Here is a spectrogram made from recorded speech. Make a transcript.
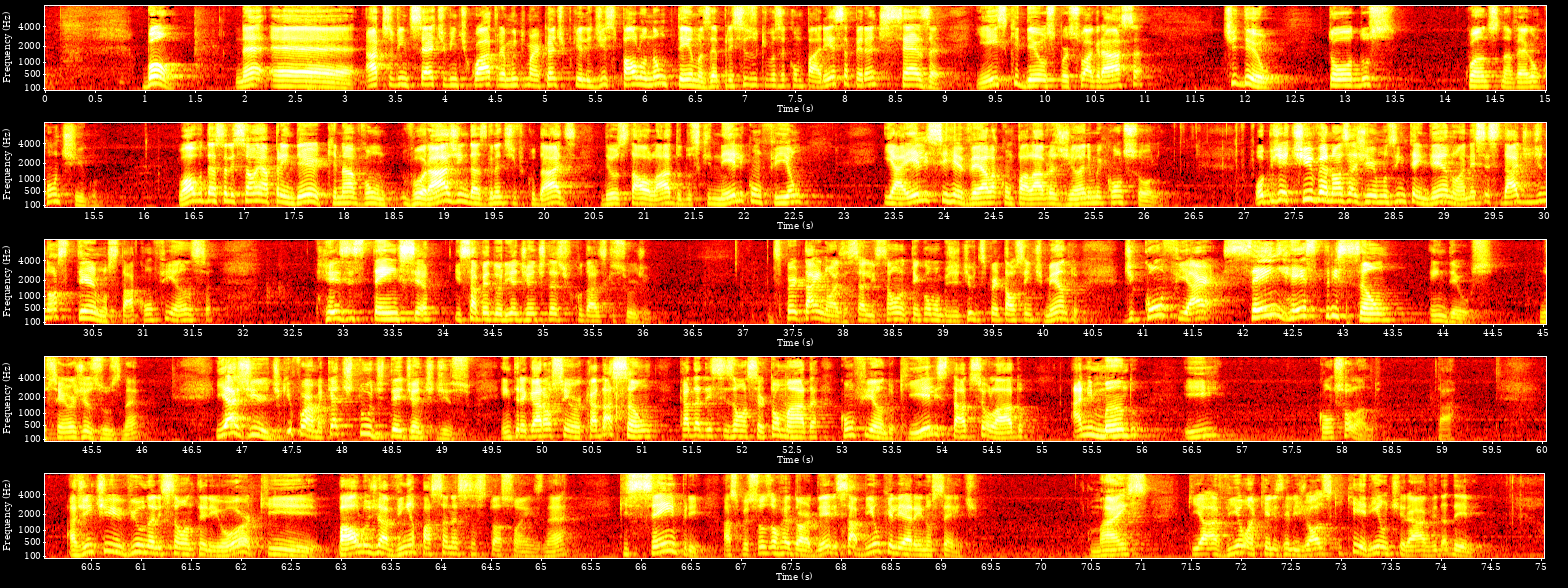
Bom, né, é, Atos 27 e 24 é muito marcante porque ele diz: Paulo, não temas, é preciso que você compareça perante César. E eis que Deus, por sua graça, te deu todos quantos navegam contigo. O alvo dessa lição é aprender que na voragem das grandes dificuldades, Deus está ao lado dos que nele confiam e a ele se revela com palavras de ânimo e consolo. O objetivo é nós agirmos entendendo a necessidade de nós termos tá? confiança, resistência e sabedoria diante das dificuldades que surgem. Despertar em nós, essa lição tem como objetivo despertar o sentimento de confiar sem restrição em Deus, no Senhor Jesus, né? E agir de que forma? Que atitude ter diante disso? Entregar ao Senhor cada ação, cada decisão a ser tomada, confiando que Ele está do seu lado, animando e consolando. Tá? A gente viu na lição anterior que Paulo já vinha passando essas situações, né? Que sempre as pessoas ao redor dele sabiam que ele era inocente, mas que haviam aqueles religiosos que queriam tirar a vida dele.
